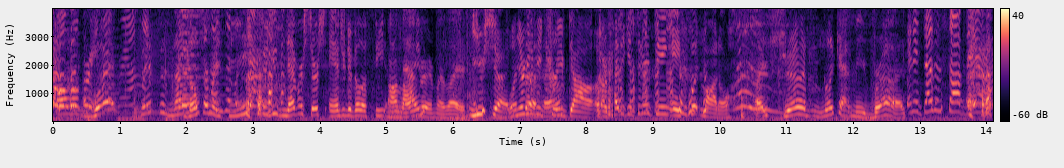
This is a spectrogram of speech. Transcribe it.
all over What? Instagram. This is not. Those are my tons of- feet. yeah. So you've never searched Andrew Davila feet online? Never in my life. You should. What You're gonna be hell? creeped out. Or have you considered being a foot model? I should look at me, bruh. And it doesn't stop there.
